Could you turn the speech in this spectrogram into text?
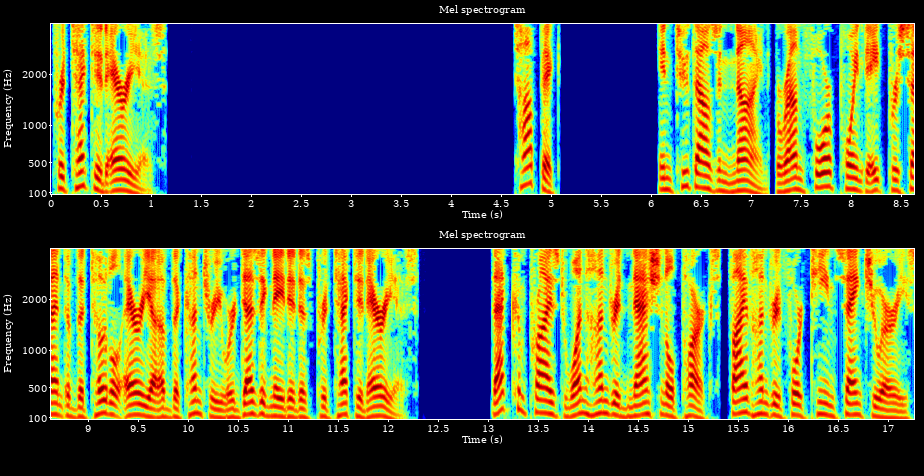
Protected areas in 2009, around 4.8% of the total area of the country were designated as protected areas. That comprised 100 national parks, 514 sanctuaries,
